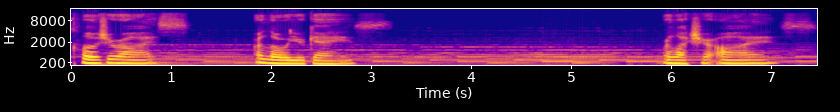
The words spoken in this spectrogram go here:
Close your eyes or lower your gaze. Relax your eyes.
